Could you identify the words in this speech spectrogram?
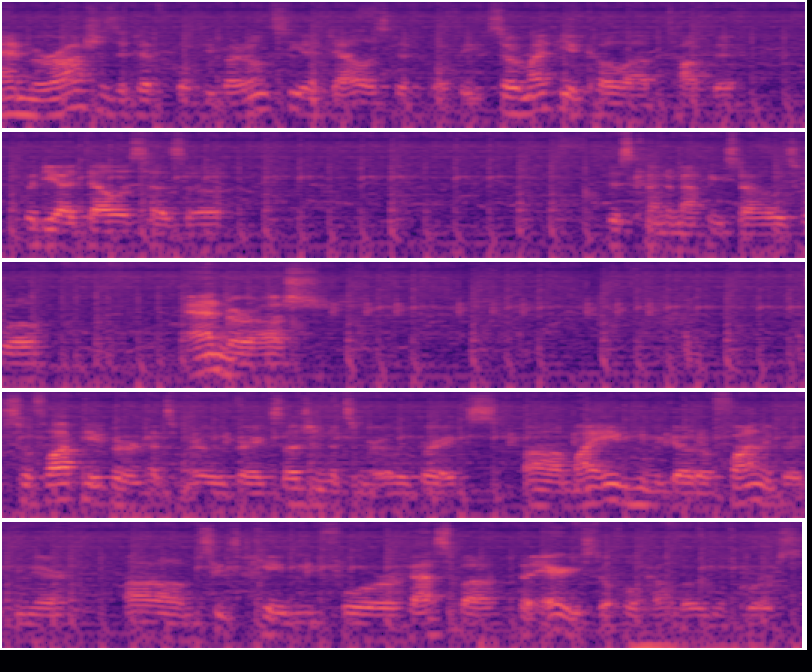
And Mirage is a difficulty, but I don't see a Dallas difficulty. So it might be a collab topic. But yeah, Dallas has a this kind of mapping style as well. And Mirage. So Flat Paper had some early breaks, Legend had some early breaks. Um, my aim Himigoto finally breaking there. Um, 60k lead for Vespa, but Aery still full comboing, of course.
